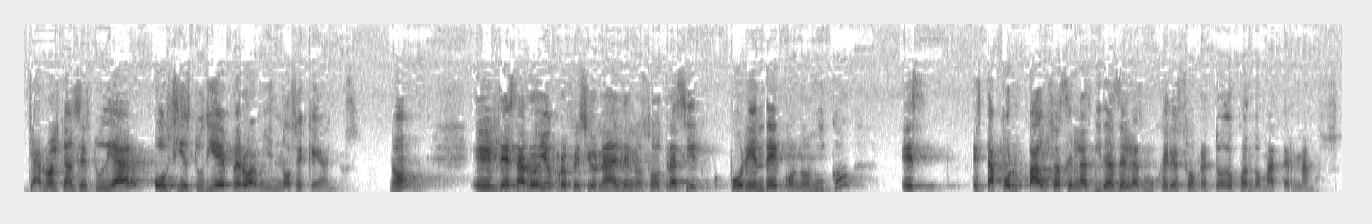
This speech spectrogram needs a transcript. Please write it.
ya no alcancé a estudiar, o sí estudié, pero a mí no sé qué años, ¿no? El desarrollo profesional de nosotras y por ende económico es, está por pausas en las vidas de las mujeres, sobre todo cuando maternamos.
